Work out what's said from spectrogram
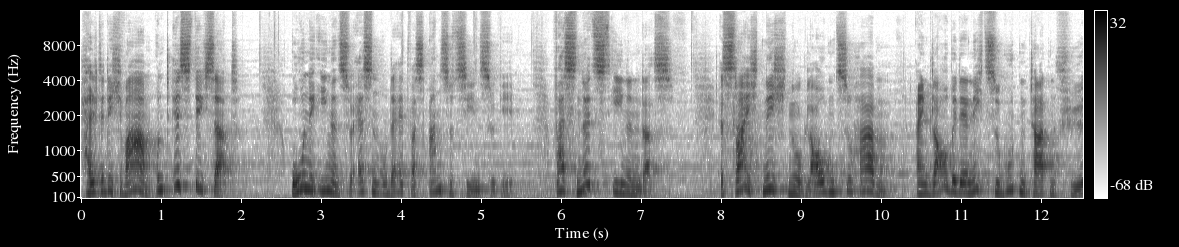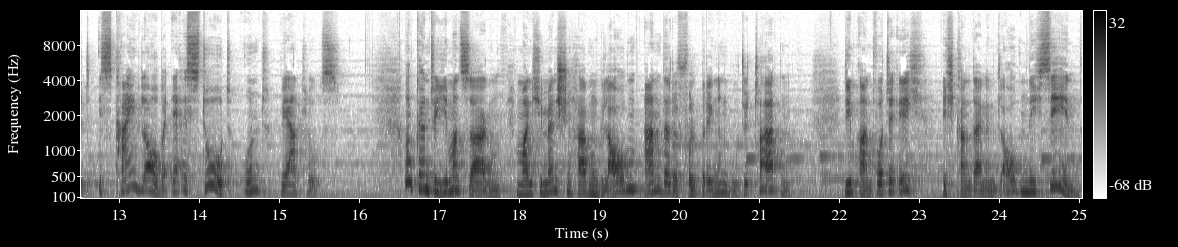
halte dich warm und iss dich satt, ohne ihnen zu essen oder etwas anzuziehen zu geben. Was nützt ihnen das? Es reicht nicht, nur Glauben zu haben. Ein Glaube, der nicht zu guten Taten führt, ist kein Glaube. Er ist tot und wertlos. Nun könnte jemand sagen, manche Menschen haben Glauben, andere vollbringen gute Taten. Dem antworte ich, ich kann deinen Glauben nicht sehen,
